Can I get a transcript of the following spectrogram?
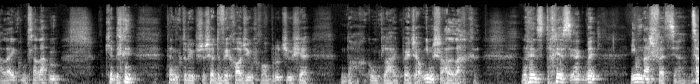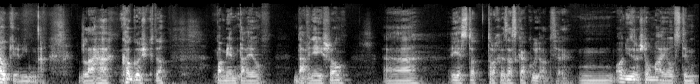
alaikum salam. Kiedy ten, który przyszedł, wychodził, obrócił się do kumpla i powiedział inshallah. No więc to jest jakby inna Szwecja, całkiem inna. Dla kogoś, kto pamiętają dawniejszą, e, jest to trochę zaskakujące. Mm, Oni zresztą mają z tym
